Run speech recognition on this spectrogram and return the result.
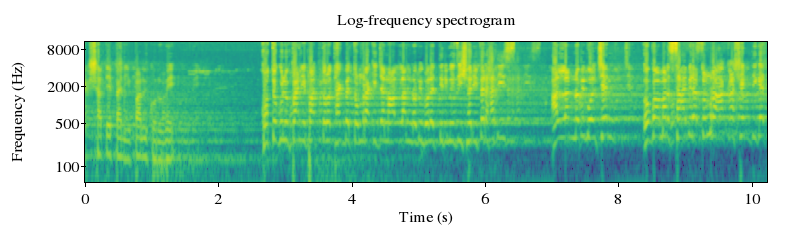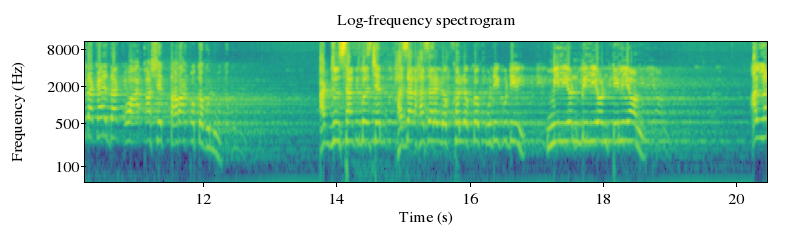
একসাথে পানি পান করবে। কতগুলো পানি পাত্র থাকবে, তোমরা কি জানো? আল্লাহ নবী বলে তিরমিজি শরীফের হাদিস। আল্লাহ নবী বলছেন, ওগো আমার সাহাবীরা, তোমরা আকাশের দিকে তাকায় দেখো, আকাশের তারা কতগুলো? একজন সাহাবী বলছেন, হাজার হাজার, লক্ষ লক্ষ, কোটি কোটি, মিলিয়ন বিলিয়ন ট্রিলিয়ন আল্লাহ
